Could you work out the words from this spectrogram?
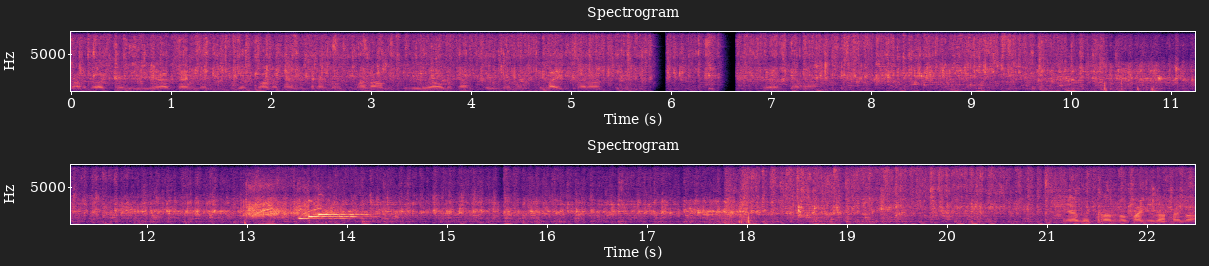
मारगाव फॅमिली या चॅनल तुमचं स्वागत आहे मित्रांनो तुम्हाला आमचे व्हिडिओ आवडत असतील तर नक्की लाईक करा शेअर करा या मित्रांनो पाणी भरायला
